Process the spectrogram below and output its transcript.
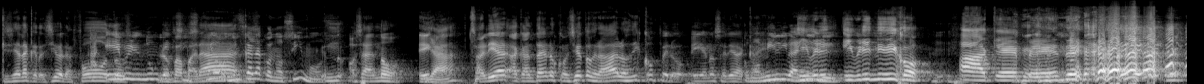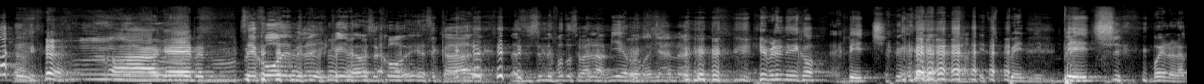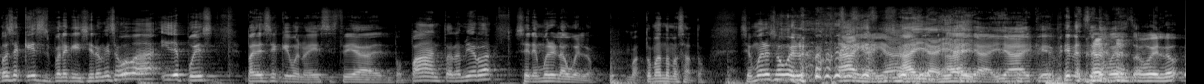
que sea la que reciba las Ah, fotos Avril nunca los existió, paparazzi nunca la conocimos. No, o sea no Eh, Ya. salía a cantar en los conciertos grababa los discos pero ella no salía a la Como calle. Milly Y, Vanilli. Brit- y Britney dijo, ah, qué pendejo. ah. Se jode, la disquera, se jode, se cagaron. La sesión de fotos se va a la mierda mañana. Y Britney dijo, bitch. It's Britney, bitch. Bueno, la cosa es que se supone que hicieron esa huevada y después parece que, bueno, es estrella del punk, toda la mierda, se le muere el abuelo, ma- tomando masato. Se muere su abuelo. Ay, ay, ay. Ay, ay, ay. ay, ay, qué pena se le muere su abuelo.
